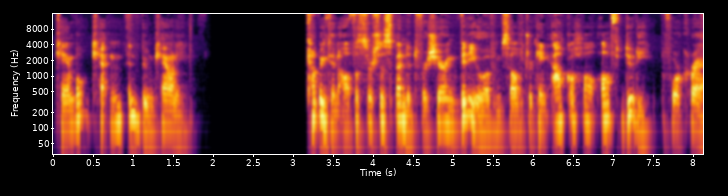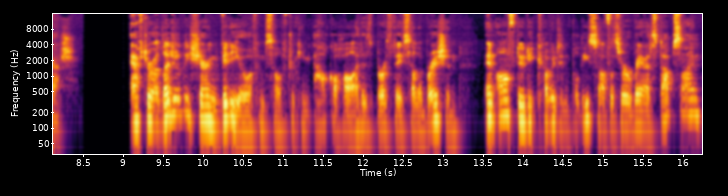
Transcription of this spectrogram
Campbell, Kenton, and Boone County. Covington officer suspended for sharing video of himself drinking alcohol off duty before crash. After allegedly sharing video of himself drinking alcohol at his birthday celebration, an off duty Covington police officer ran a stop sign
